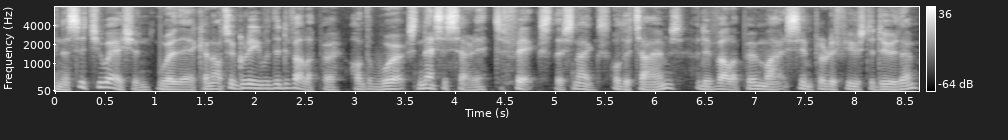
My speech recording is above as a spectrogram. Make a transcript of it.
in a situation where they cannot agree with the developer on the works necessary to fix the snags. Other times, a developer might simply refuse to do them.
